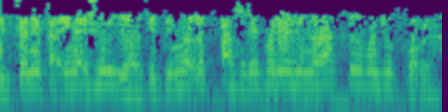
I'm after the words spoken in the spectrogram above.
Kita ni tak ingat syurga. Kita ingat lepas daripada neraka pun cukup lah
